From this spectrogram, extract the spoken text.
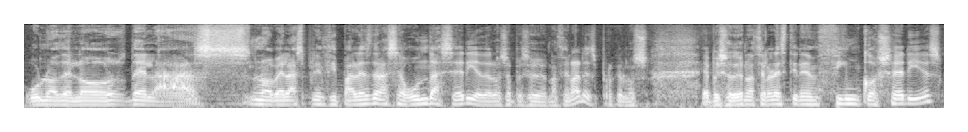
uno de los de las novelas principales de la segunda serie de los episodios nacionales, porque los episodios nacionales tienen cinco series.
